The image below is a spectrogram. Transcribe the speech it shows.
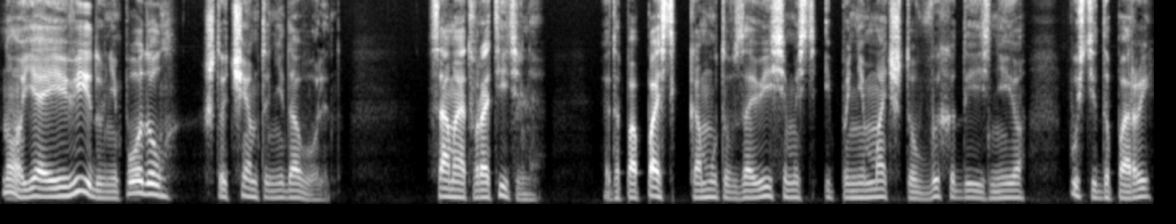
но я и виду не подал, что чем-то недоволен. Самое отвратительное — это попасть к кому-то в зависимость и понимать, что выхода из нее, пусть и до поры,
